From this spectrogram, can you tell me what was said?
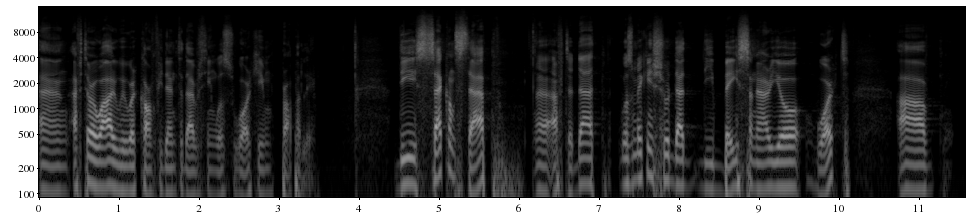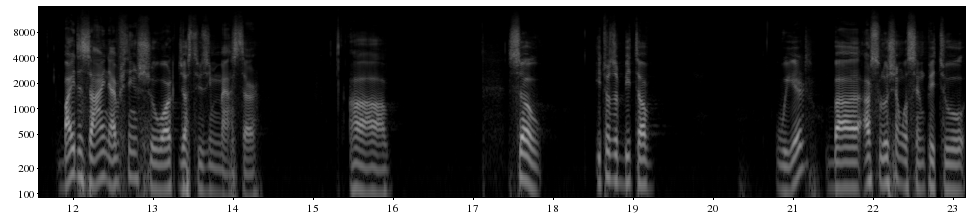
And after a while, we were confident that everything was working properly. The second step uh, after that was making sure that the base scenario worked. Uh, by design, everything should work just using master. Uh, so it was a bit of weird, but our solution was simply to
